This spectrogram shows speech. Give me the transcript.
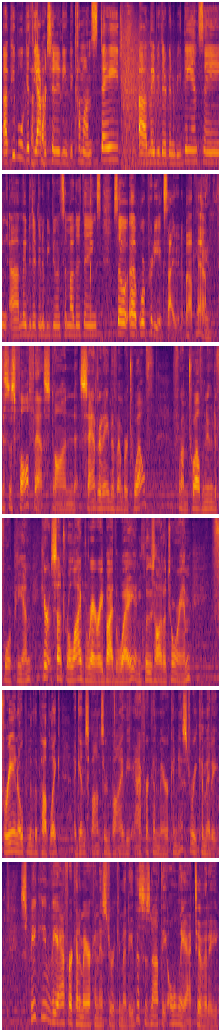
Uh, people will get the opportunity to come on stage. Uh, maybe they're going to be dancing. Uh, maybe they're going to be doing some other things. So uh, we're pretty excited about okay. that. This is Fall Fest on Saturday, November 12th from 12 noon to 4 p.m. here at Central Library, by the way, in Clowes Auditorium free and open to the public, again sponsored by the African American History Committee. Speaking of the African American History Committee, this is not the only activity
